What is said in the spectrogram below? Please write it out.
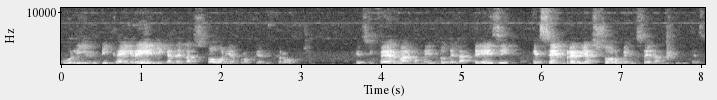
olimpica irenica della storia propria di Croce, che si ferma al momento della tesi che sempre riassorbe in sé l'antitesi.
